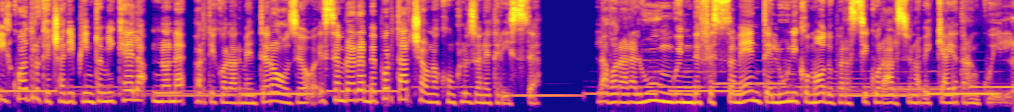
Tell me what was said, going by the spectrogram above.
Il quadro che ci ha dipinto Michela non è particolarmente roseo e sembrerebbe portarci a una conclusione triste. Lavorare a lungo, indefessamente, è l'unico modo per assicurarsi una vecchiaia tranquilla,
